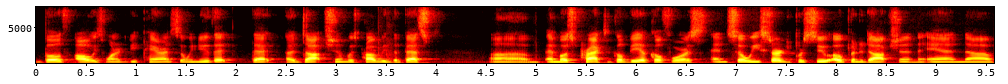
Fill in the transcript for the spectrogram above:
both always wanted to be parents, and we knew that that adoption was probably the best um, and most practical vehicle for us. And so we started to pursue open adoption, and uh,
